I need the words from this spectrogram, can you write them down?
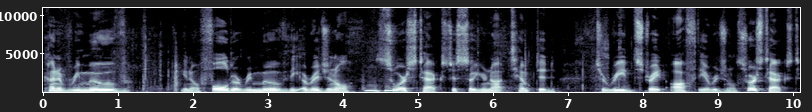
kind of remove, you know, fold or remove the original mm-hmm. source text just so you're not tempted to read straight off the original source text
